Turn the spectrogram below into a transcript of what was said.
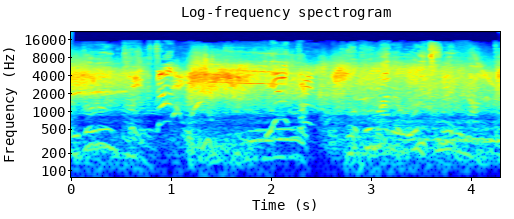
驚いた。ここまで追い詰めるなんて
